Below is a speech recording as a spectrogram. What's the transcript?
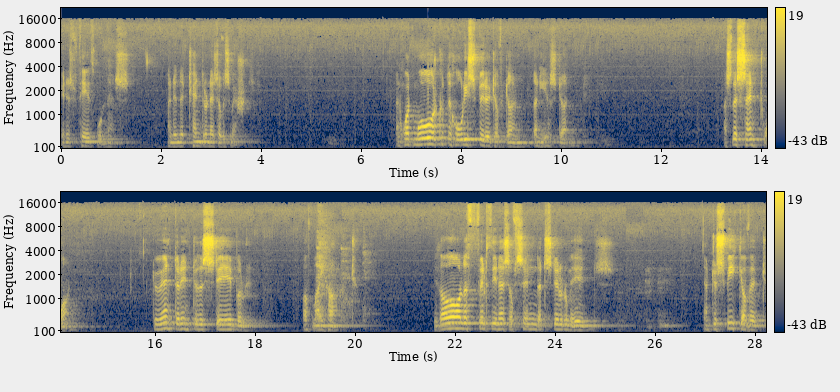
in his faithfulness and in the tenderness of his mercy. And what more could the Holy Spirit have done than he has done? As the sent one to enter into the stable of my heart with all the filthiness of sin that still remains and to speak of it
